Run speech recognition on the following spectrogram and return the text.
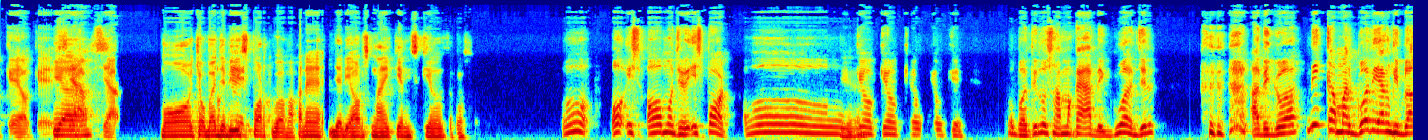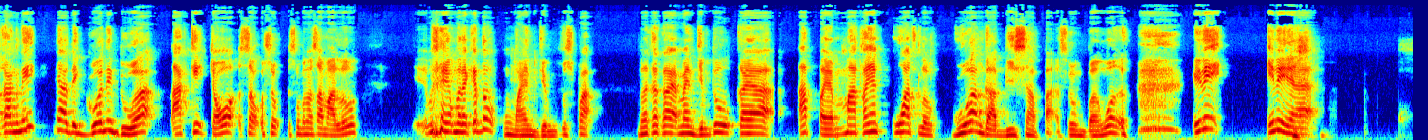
oke oke Iya. siap siap mau coba jadi Oke. e-sport gue makanya jadi harus naikin skill terus. Oh, oh is oh mau jadi e-sport. Oh, oke Iya. oke oke oke oke. Oh, berarti lu sama kayak adik gua anjir. adik gua, nih kamar gua nih yang di belakang nih. Ini adik gua nih dua laki cowok se- se- sebenarnya sama lu. Mereka tuh main game terus, Pak. Mereka kayak main game tuh kayak apa ya? Matanya kuat loh. Gua nggak bisa, Pak. Sumpah gua ini ini ya.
